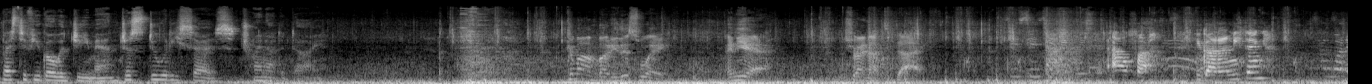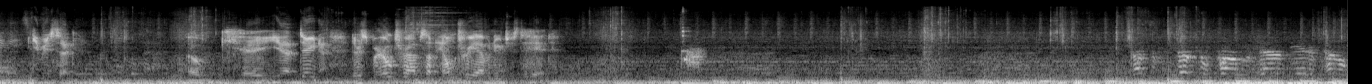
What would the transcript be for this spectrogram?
best if you go with G-Man. Just do what he says. Try not to die. Come on, buddy, this way. And yeah, try not to die. Alpha, you got anything? Give me a second. Okay, yeah, Dana. There's barrel traps on Elm Tree Avenue just ahead. Got some structural problems down at the end of Tunnel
